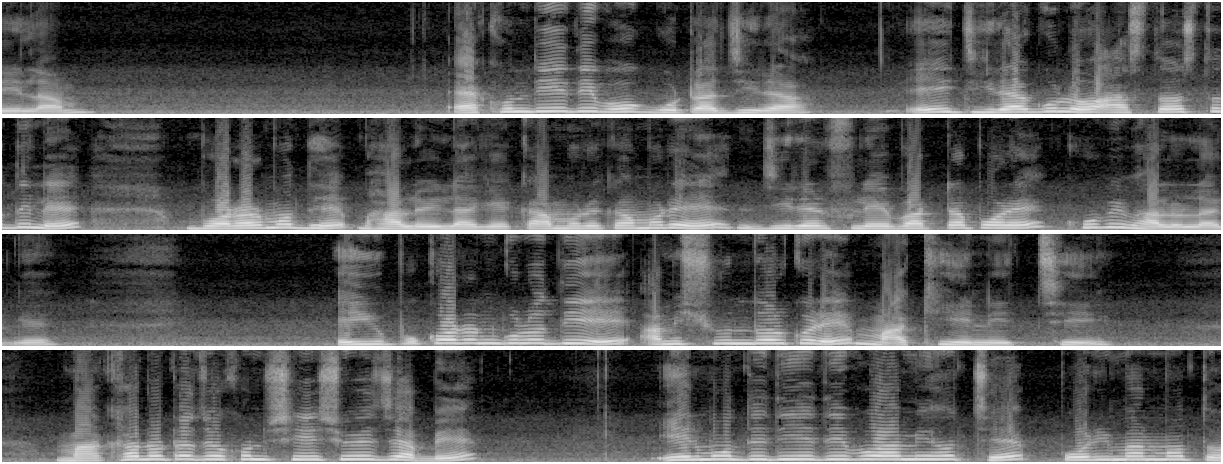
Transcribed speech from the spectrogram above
নিলাম। এখন দিয়ে দিব গোটা জিরা। এই জিরাগুলো আস্তে আস্তে দিলে বড়ার মধ্যে ভালোই লাগে। কামড়ে কামড়ে জিরের ফ্লেভারটা পড়ে খুবই ভালো লাগে। এই উপকরণগুলো দিয়ে আমি সুন্দর করে মাখিয়ে নিচ্ছি। মাখানোটা যখন শেষ হয়ে যাবে, এর মধ্যে দিয়ে দেব আমি হচ্ছে পরিমাণ মতো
